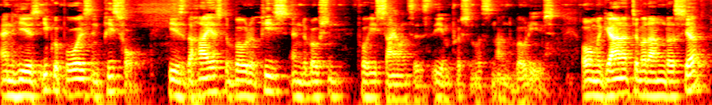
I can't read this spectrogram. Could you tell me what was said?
and he is equipoised and peaceful. He is the highest abode of peace and devotion, for he silences the impersonalist non-devotees. Om Gana Timarandasya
